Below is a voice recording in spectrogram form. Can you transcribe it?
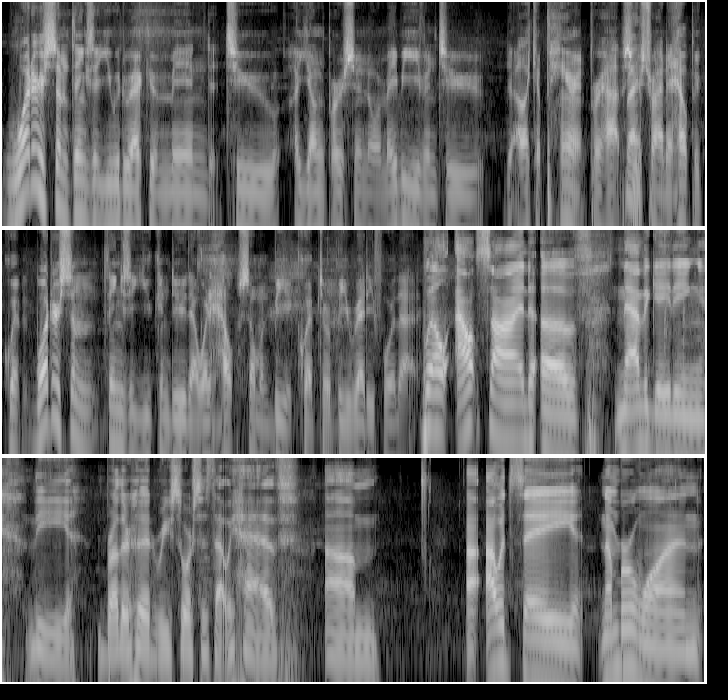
What are some things that you would recommend to a young person, or maybe even to uh, like a parent, perhaps Right. who's trying to help equip? What are some things that you can do that would help someone be equipped or be ready for that? Well, outside of navigating the brotherhood resources that we have, um, I, I would say number one,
